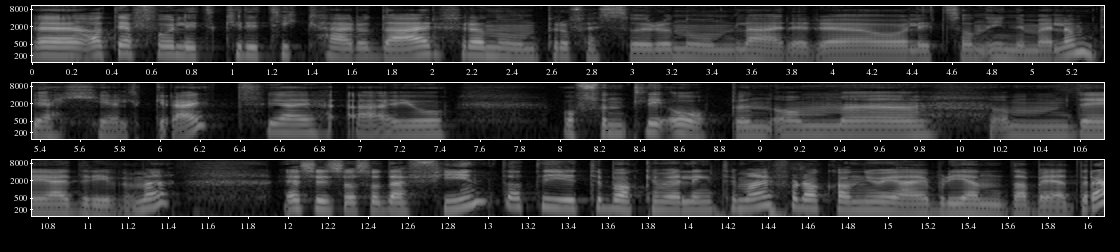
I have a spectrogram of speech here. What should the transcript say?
at jeg får litt kritikk her og der fra noen professorer og noen lærere og litt sånn innimellom, det er helt greit. Jeg er jo offentlig åpen om, om det jeg driver med. Jeg syns også det er fint at de gir tilbakemelding til meg, for da kan jo jeg bli enda bedre.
